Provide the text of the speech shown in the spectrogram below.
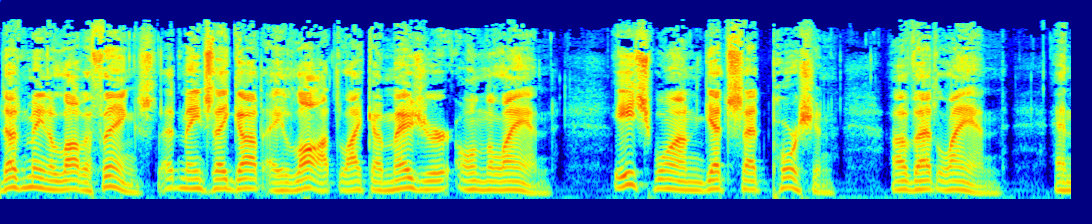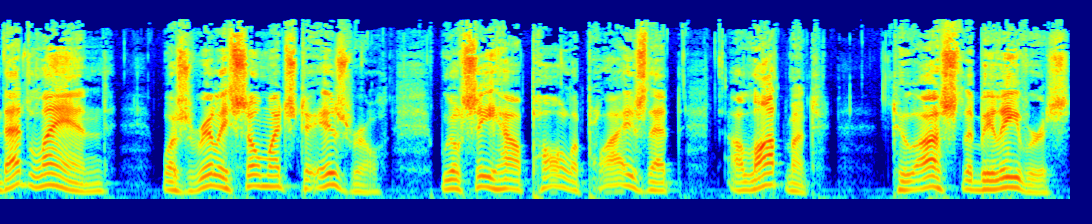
Doesn't mean a lot of things. That means they got a lot like a measure on the land. Each one gets that portion of that land. And that land was really so much to Israel. We'll see how Paul applies that allotment to us, the believers,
